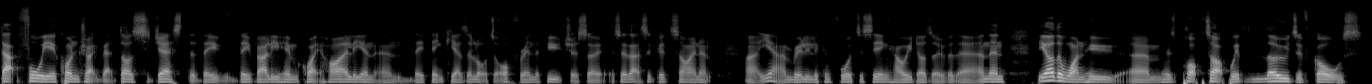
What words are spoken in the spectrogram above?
that four year contract that does suggest that they they value him quite highly and, and they think he has a lot to offer in the future. So so that's a good sign. And uh, yeah, I'm really looking forward to seeing how he does over there. And then the other one who um, has popped up with loads of goals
